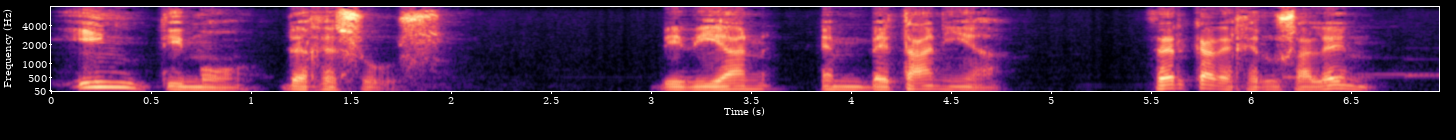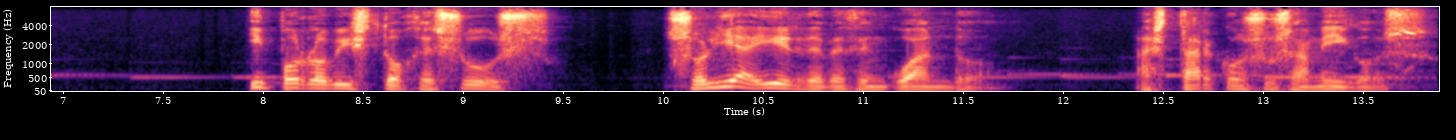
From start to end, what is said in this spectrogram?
íntimo de Jesús. Vivían en Betania, cerca de Jerusalén, y por lo visto Jesús solía ir de vez en cuando a estar con sus amigos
